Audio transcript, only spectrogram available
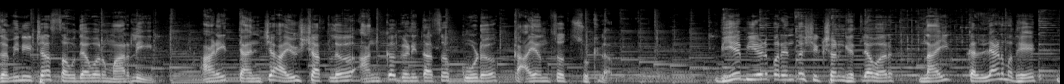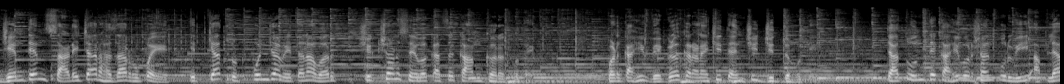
जमिनीच्या सौद्यावर मारली आणि त्यांच्या आयुष्यातलं अंकगणिताचं कोडं कायमचंच सुटलं. बी ए बी एड पर्यंत शिक्षण घेतल्यावर नाईक कल्याणमध्ये जेमतेम साडेचार हजार रुपये इतक्या तुटपुंजा वेतनावर शिक्षण सेवकाचं काम करत होते. पण काही वेगळं करण्याची त्यांची जिद्द होती. त्यातून ते काही वर्षांपूर्वी आपल्या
